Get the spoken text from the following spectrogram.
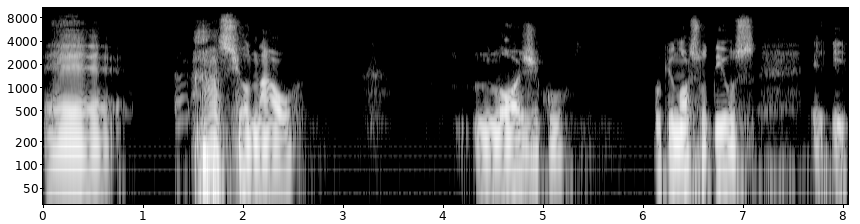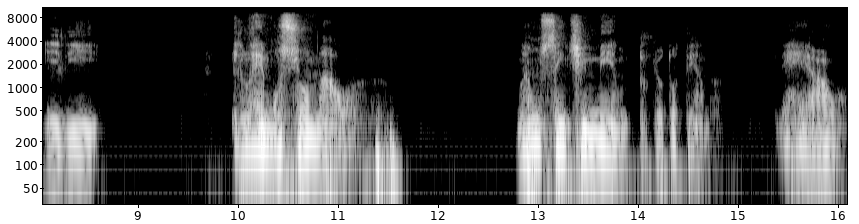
é, racional, lógico, porque o nosso Deus, ele, ele não é emocional. Não é um sentimento que eu estou tendo. Ele é real.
